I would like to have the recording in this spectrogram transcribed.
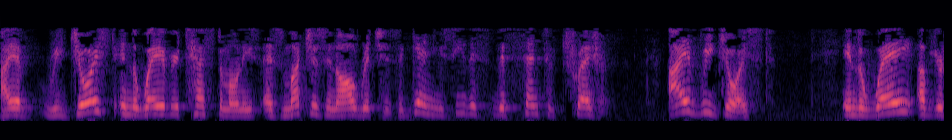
I have rejoiced in the way of your testimonies as much as in all riches. Again, you see this, this sense of treasure. I have rejoiced in the way of your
